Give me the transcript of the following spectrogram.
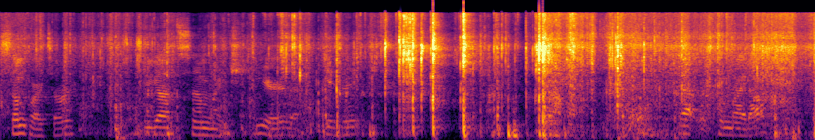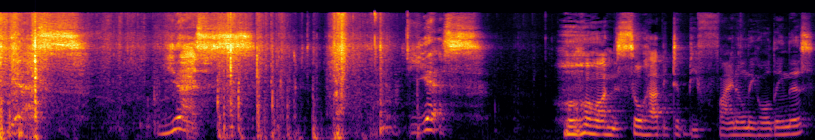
some parts are. We got some right here that isn't. That will come right off. Yes! Yes! Yes! Oh, I'm so happy to be finally holding this.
